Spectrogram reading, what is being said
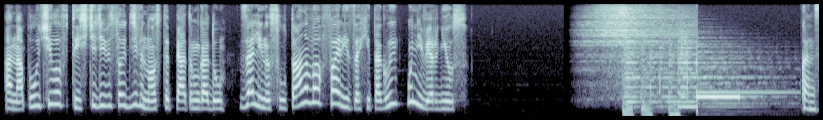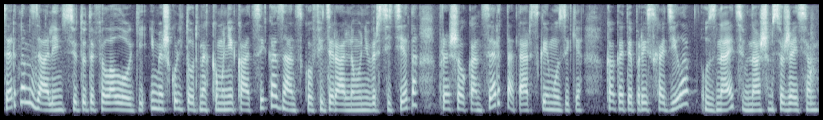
она получила в 1995 году. Залина Султанова, Фарид Захитоглы, Univer News. В концертном зале Института филологии и межкультурных коммуникаций Казанского федерального университета прошел концерт татарской музыки. Как это происходило, узнаете в нашем сюжете.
